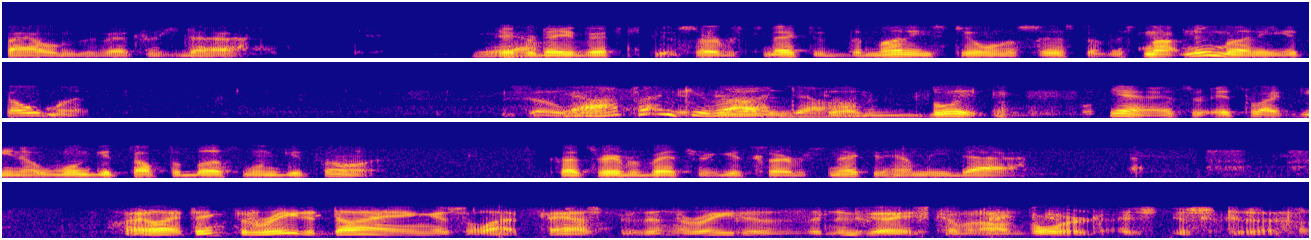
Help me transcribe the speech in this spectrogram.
thousands of veterans die. Yeah. Every day veterans get service connected. The money's still in the system. It's not new money. It's old money. So Yeah, I think you're right, as, John. uh, bleak. Yeah, it's it's like you know one gets off the bus, one gets on. Because for every veteran that gets service connected, how many die? Well, I think the rate of dying is a lot faster than the rate of the new guys coming on board. It's just uh,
